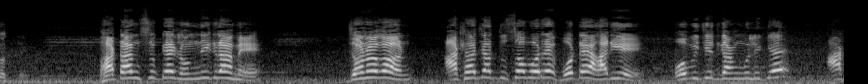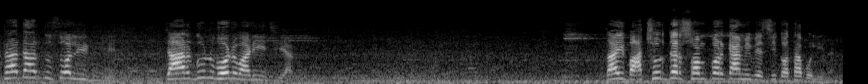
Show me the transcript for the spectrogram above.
করতে। ভাটাংশুকে নন্দীগ্রামে জনগণ আট হাজার দুশো ভোটে হারিয়ে অভিজিৎ গাঙ্গুলিকে আট হাজার দুশো লিড চার গুণ ভোট বাড়িয়েছি আমি। তাই বাছুরদের সম্পর্কে আমি বেশি কথা বলি না।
